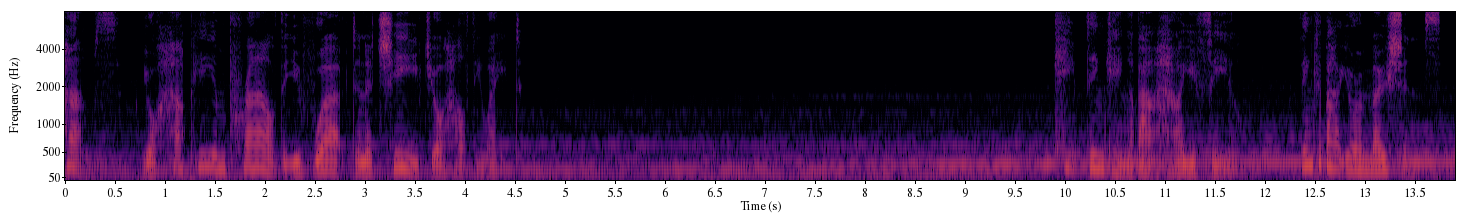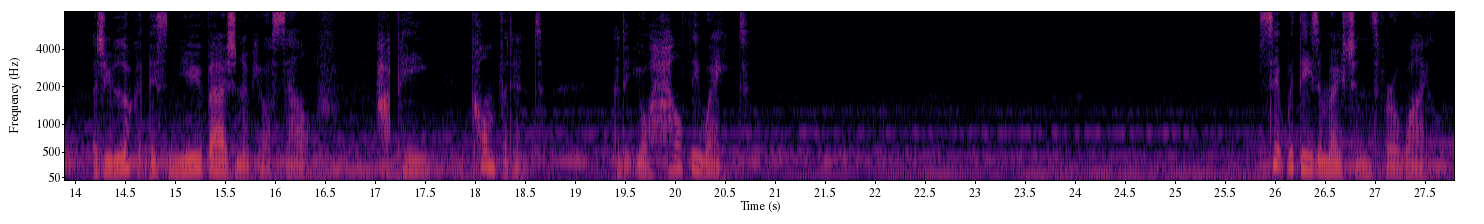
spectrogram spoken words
Perhaps you're happy and proud that you've worked and achieved your healthy weight. Keep thinking about how you feel. Think about your emotions as you look at this new version of yourself, happy, confident, and at your healthy weight. Sit with these emotions for a while.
